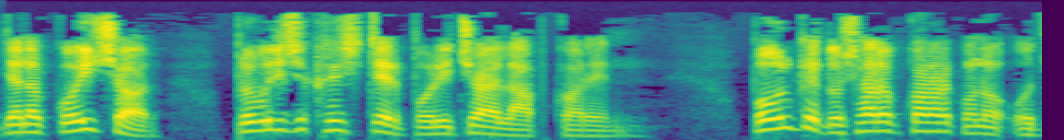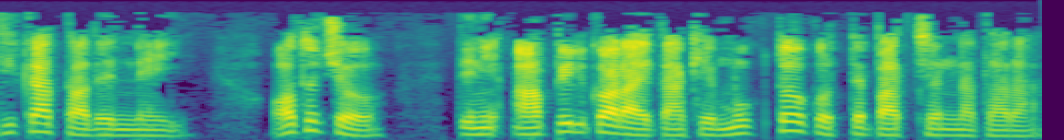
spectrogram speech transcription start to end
যেন কৈশোর প্রভু যীশু খ্রিস্টের পরিচয় লাভ করেন। পৌলকে দোষারোপ করার কোনো অধিকার তাদের নেই, অথচ তিনি আপিল করায় তাকে মুক্তও করতে পারছেন না তারা।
